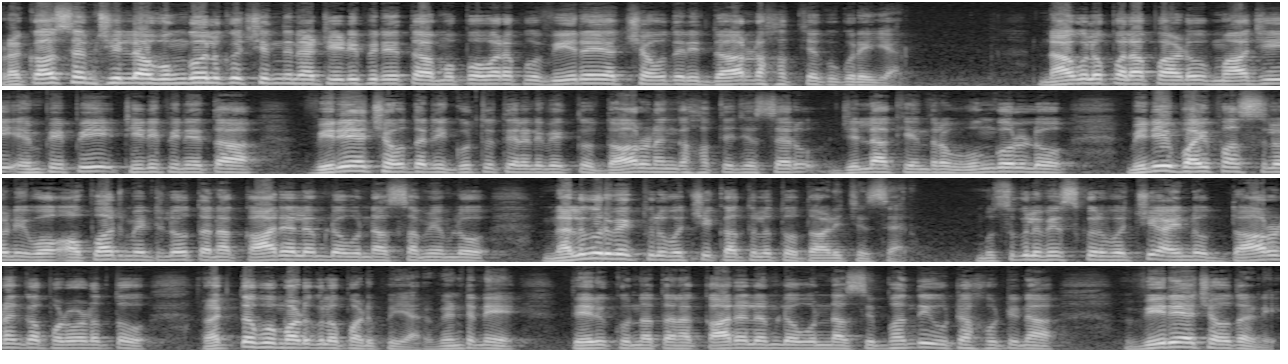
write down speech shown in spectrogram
ప్రకాశం జిల్లా ఒంగోలుకు చెందిన టీడీపీ నేత ముప్పవరపు వీరయ్య చౌదరి దారుణ హత్యకు గురయ్యారు. నాగులపలపాడు మాజీ ఎంపీపీ టీడీపీ నేత వీరయ్య చౌదరిని గుర్తు తెలియని వ్యక్తులు దారుణంగా హత్య చేశారు. జిల్లా కేంద్రం ఒంగోలులో మినీ బైపాస్లోని ఓ అపార్ట్మెంట్లో తన కార్యాలయంలో ఉన్న సమయంలో నలుగురు వ్యక్తులు వచ్చి కత్తులతో దాడి చేశారు. ముసుగులు వేసుకుని వచ్చి ఆయన్ను దారుణంగా పొడవడంతో రక్తపు మడుగులో పడిపోయారు. వెంటనే తేరుకున్న తన కార్యాలయంలో ఉన్న సిబ్బంది ఉటాహుట్టిన వీరయ్య చౌదరిని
